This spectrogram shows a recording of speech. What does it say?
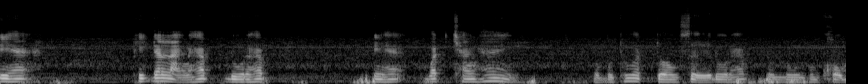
นี่ฮะพลิกด้านหลังนะครับ ดูนะครับนี่ฮะวัดช้างให้ ลวงปู่ทวดตัวหนังสือดูนะครับนูนนูนคมคม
